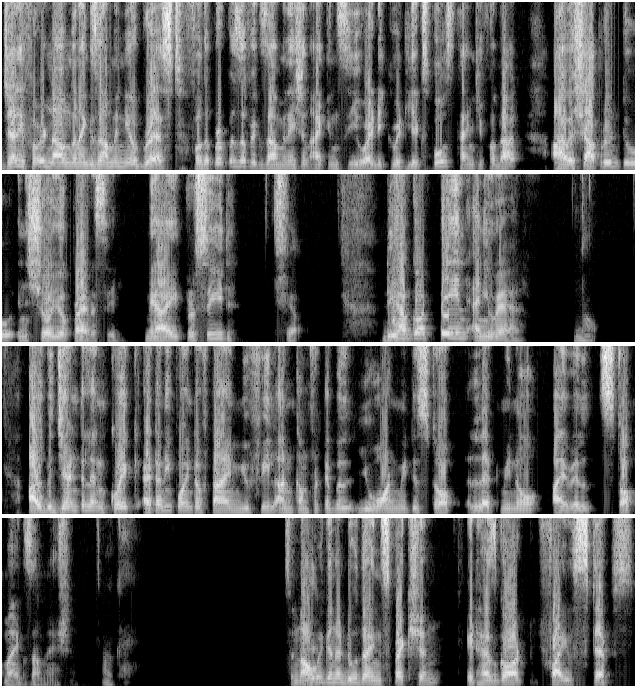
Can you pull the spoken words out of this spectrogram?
Jennifer, now I'm going to examine your breast. For the purpose of examination, I can see you adequately exposed. Thank you for that. I have a chaperone to ensure your privacy. May I proceed? Sure. Do you have got pain anywhere? No. I'll be gentle and quick. At any point of time you feel uncomfortable, you want me to stop, let me know. I will stop my examination. Okay. So now Okay. we're going to do the inspection. It has got five steps.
